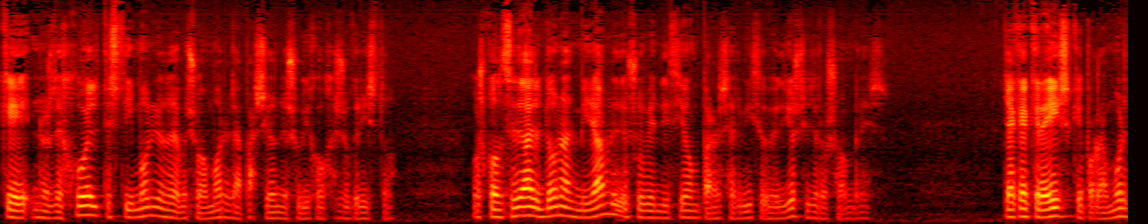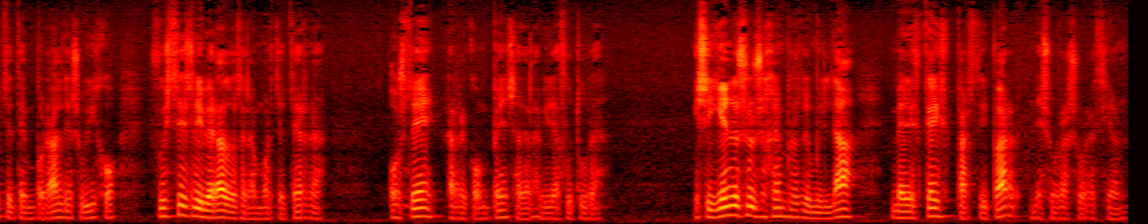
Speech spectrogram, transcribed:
que nos dejó el testimonio de su amor en la pasión de su Hijo Jesucristo, os conceda el don admirable de su bendición para el servicio de Dios y de los hombres. Ya que creéis que por la muerte temporal de su Hijo fuisteis liberados de la muerte eterna, os dé la recompensa de la vida futura. Y siguiendo sus ejemplos de humildad, merezcáis participar de su resurrección.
